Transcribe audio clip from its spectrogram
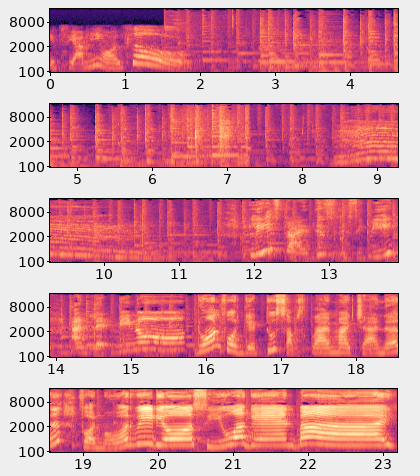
It's yummy also. Mmm. Please try this recipe and let me know. Don't forget to subscribe my channel for more videos. See you again. Bye.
